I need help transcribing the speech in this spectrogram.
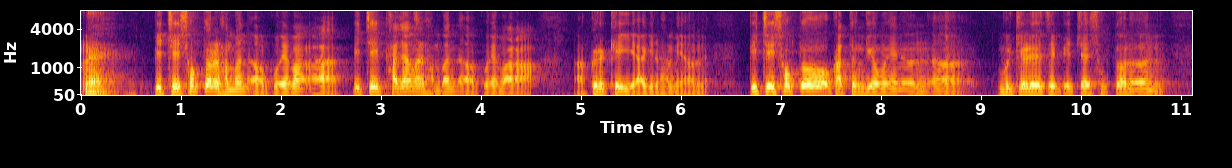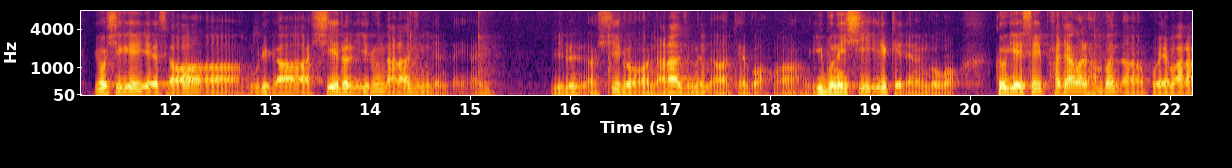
빛의 속도를 한번 어, 구해봐라. 아, 빛의 파장을 한번 어, 구해봐라. 아, 그렇게 이야기를 하면 빛의 속도 같은 경우에는 어, 물질에서의 빛의 속도는 요식에 의해서 어, 우리가 C를 2로 나눠주면 된다. 2를 C로 나눠주면 어, 되고 어, 2분의 C 이렇게 되는 거고 거기에서의 파장을 한번 어, 구해봐라.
